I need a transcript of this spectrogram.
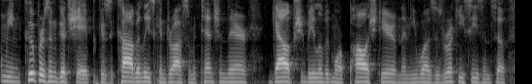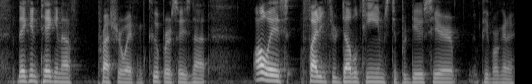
I mean, Cooper's in good shape because the Cobb at least can draw some attention there. Gallup should be a little bit more polished here than he was his rookie season, so they can take enough pressure away from Cooper so he's not always fighting through double teams to produce here. People are going to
